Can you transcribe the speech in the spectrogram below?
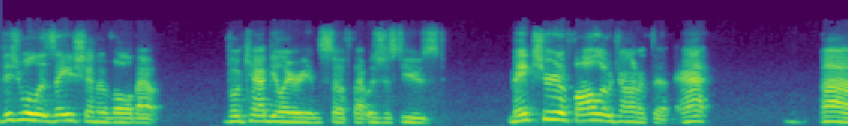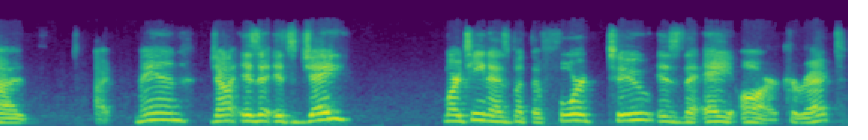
visualization of all that vocabulary and stuff that was just used, make sure to follow Jonathan at uh, man, John is it it's J Martinez, but the four two is the AR, correct?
